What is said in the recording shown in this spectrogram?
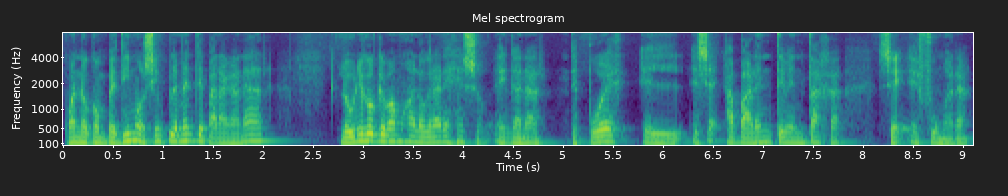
Cuando competimos simplemente para ganar, lo único que vamos a lograr es eso, es ganar. Después el, esa aparente ventaja se esfumará,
